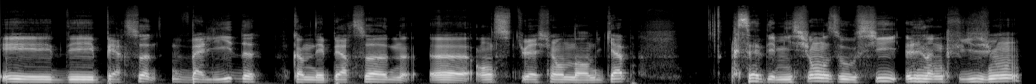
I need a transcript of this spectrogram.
et des personnes valides comme des personnes euh, en situation de handicap. Cette émission, c'est aussi l'inclusion.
